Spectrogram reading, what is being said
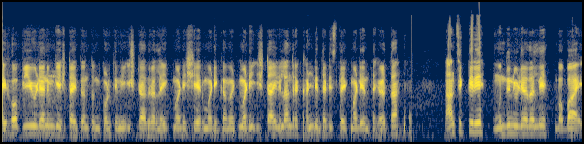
ಐ ಹೋಪ್ ಈ ವಿಡಿಯೋ ನಿಮಗೆ ಇಷ್ಟ ಆಯ್ತು ಅಂತ ಅಂದ್ಕೊಳ್ತೀನಿ. ಇಷ್ಟ ಆದರೆ ಲೈಕ್ ಮಾಡಿ ಶೇರ್ ಮಾಡಿ ಕಮೆಂಟ್ ಮಾಡಿ. ಇಷ್ಟ ಆಗಿಲ್ಲ ಅಂದರೆ ಖಂಡಿತ ಡಿಸ್ಲೈಕ್ ಮಾಡಿ ಅಂತ ಹೇಳ್ತಾ. ನಾನು ಸಿಗ್ತೀನಿ ಮುಂದಿನ ವಿಡಿಯೋದಲ್ಲಿ ಬಬಾಯ್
